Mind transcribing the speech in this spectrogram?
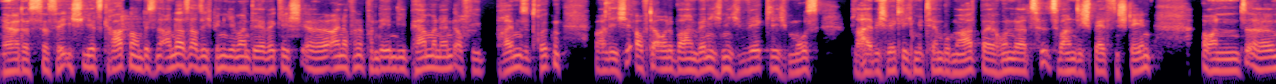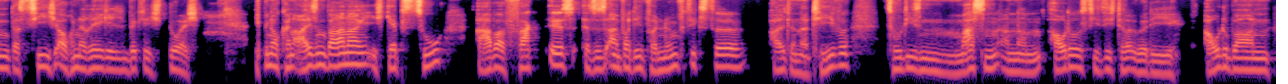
Ja, das, das sehe ich jetzt gerade noch ein bisschen anders. Also ich bin jemand, der wirklich äh, einer von, von denen, die permanent auf die Bremse drücken, weil ich auf der Autobahn, wenn ich nicht wirklich muss, bleibe ich wirklich mit Tempomat bei 120 spätestens stehen. Und ähm, das ziehe ich auch in der Regel wirklich durch. Ich bin auch kein Eisenbahner, ich gebe es zu, aber Fakt ist, es ist einfach die vernünftigste Alternative zu diesen Massen an Autos, die sich da über die Autobahn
